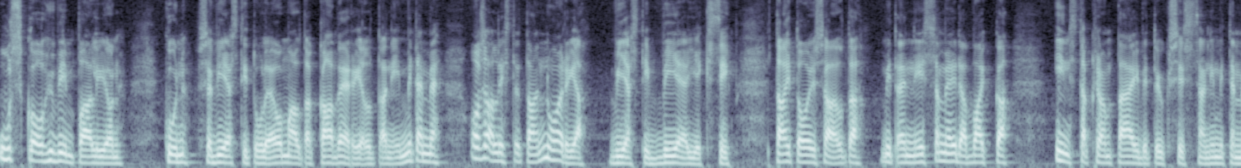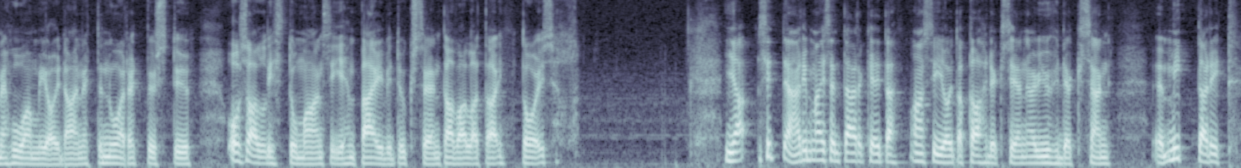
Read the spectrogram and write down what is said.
uskoo hyvin paljon, kun se viesti tulee omalta kaverilta, niin miten me osallistetaan nuoria viestin viejiksi, tai toisaalta miten niissä meidän vaikka Instagram-päivityksissä, niin miten me huomioidaan, että nuoret pystyy osallistumaan siihen päivitykseen tavalla tai toisella. Ja sitten äärimmäisen tärkeitä asioita kahdeksan ja yhdeksän. Mittarit,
